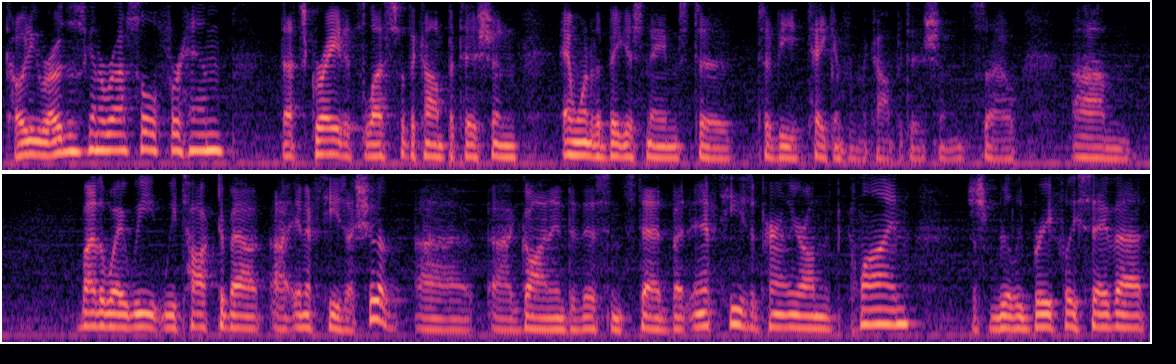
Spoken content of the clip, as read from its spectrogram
Cody Rhodes is going to wrestle for him. That's great. It's less for the competition and one of the biggest names to to be taken from the competition. So. Um, by the way, we we talked about uh, NFTs. I should have uh, uh, gone into this instead, but NFTs apparently are on the decline. Just really briefly say that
